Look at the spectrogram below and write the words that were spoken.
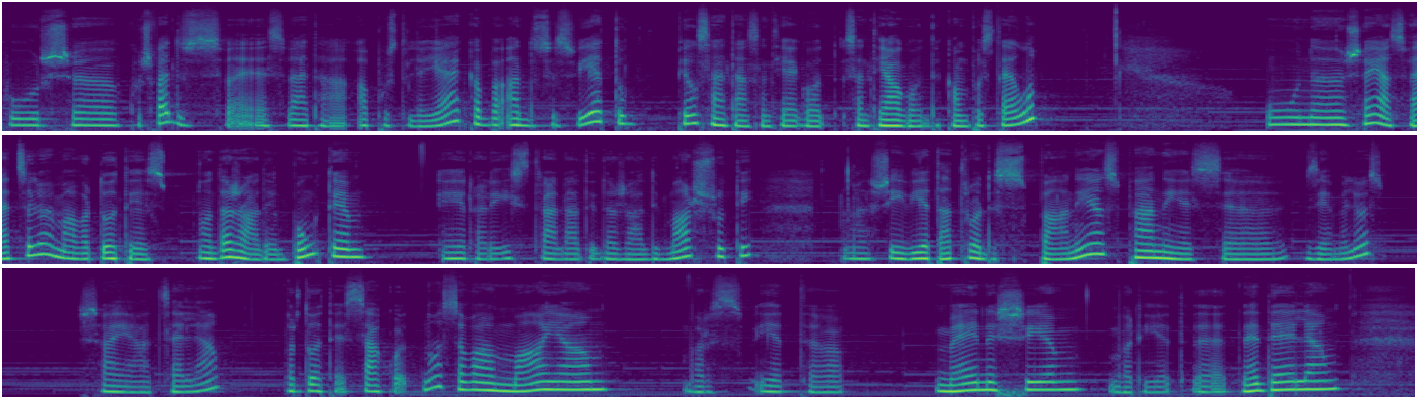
kurš, eh, kurš ved uz svē- svētā apstuļa jēkaba adus uz vietu pilsētā Santiago, Santiago de Compostela. Un eh, šajā svētceļojumā var doties no dažādiem punktiem. Ir arī izstrādāti dažādi maršruti. Eh, Šī vieta atrodas Spānijā, Spānijas ziemeļos. Šajā ceļā var doties sākot no savām mājām, var iet mēnešiem, var iet nedēļām. Eh,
